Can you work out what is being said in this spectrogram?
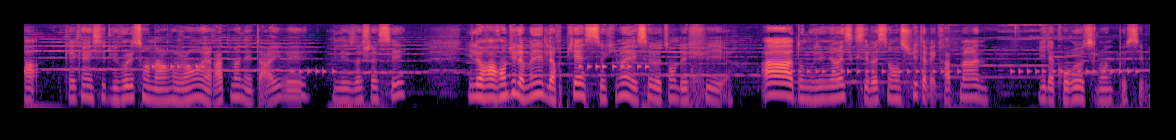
Ah, quelqu'un essaie de lui voler son argent et Ratman est arrivé. Il les a chassés. Il leur a rendu la monnaie de leurs pièces, ce qui m'a laissé le temps de fuir. Ah, donc vous ignorez ce qui s'est passé ensuite avec Ratman. Il a couru aussi loin que possible.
